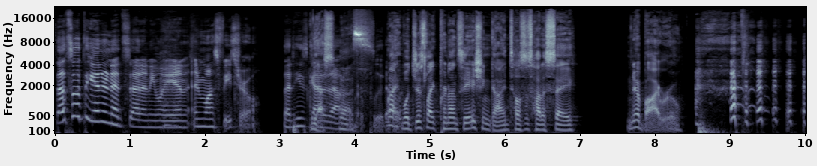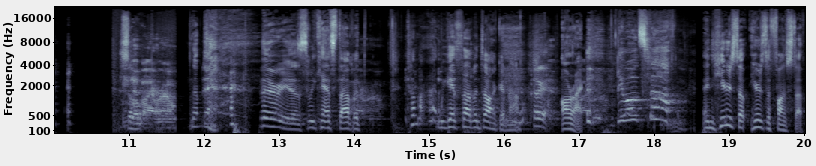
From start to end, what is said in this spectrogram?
That's what the internet said anyway, and, and must be true. That he's got Yes. it out Yes. for Pluto. Right. Well, just like pronunciation guide tells us how to say Nibiru. so Nibiru. there he is. We can't stop it. Come on, we can't stop and talking now. Okay. All right. He won't stop. And here's the here's the fun stuff.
